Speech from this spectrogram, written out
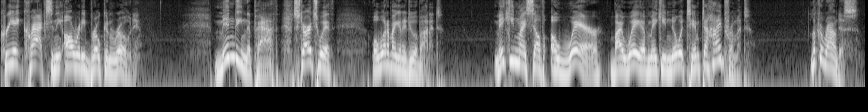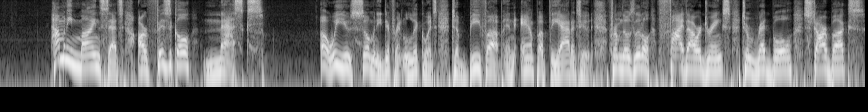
create cracks in the already broken road. Mending the path starts with, well, what am I going to do about it? Making myself aware by way of making no attempt to hide from it. Look around us. How many mindsets are physical masks? Oh, we use so many different liquids to beef up and amp up the attitude. From those little five hour drinks to Red Bull, Starbucks,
